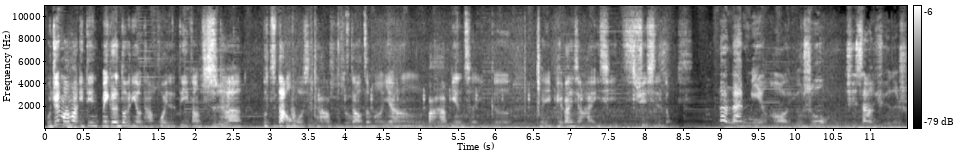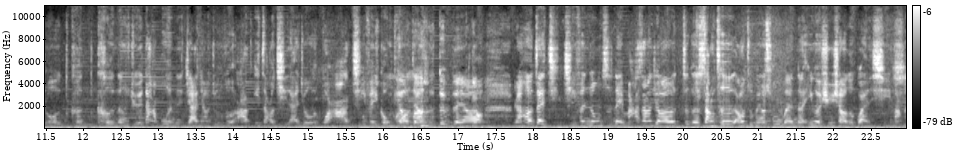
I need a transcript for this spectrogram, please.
我觉得妈妈一定每个人都一定有她会的地方，只是她不知道，或者是她不知道怎么样把它变成一个可以陪伴小孩一起学习的东西。那难免哈、哦，有时候我们去上学的时候，部分的家长就是说啊，一早起来就哇鸡飞狗跳这样子，嗯、对不对啊、哦？然后在几几分钟之内马上就要这个上车，然后准备要出门。那因为学校的关系嘛，是。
